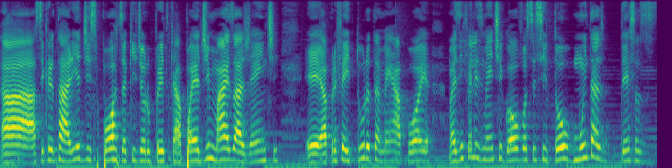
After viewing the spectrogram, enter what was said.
A Secretaria de Esportes aqui de Ouro Preto, que apoia demais a gente. É, a prefeitura também apoia, mas infelizmente, igual você citou, muitas dessas,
